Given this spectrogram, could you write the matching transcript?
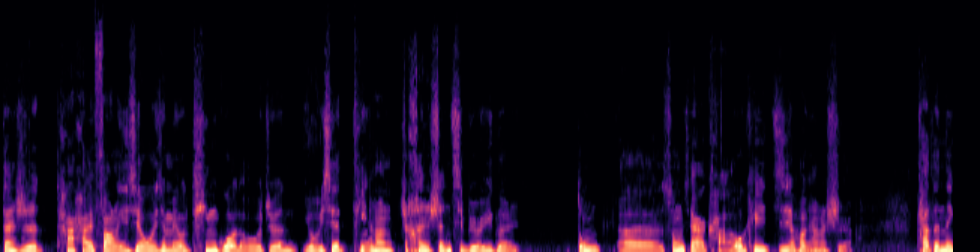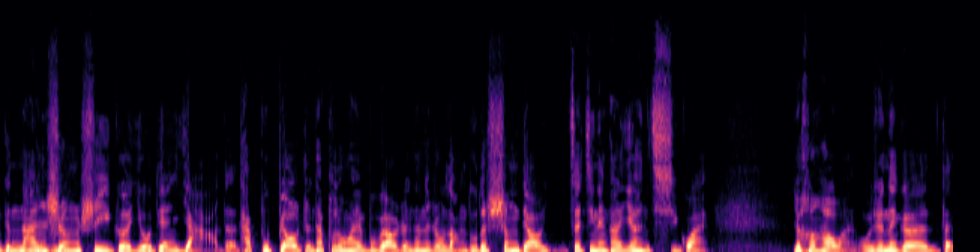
但是他还放了一些我以前没有听过的，我觉得有一些听上很神奇，比如一个东呃松下卡拉 OK 机，好像是他的那个男声是一个有点哑的，他不标准，他普通话也不标准，他那种朗读的声调在今天看来也很奇怪。就很好玩，我觉得那个，但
